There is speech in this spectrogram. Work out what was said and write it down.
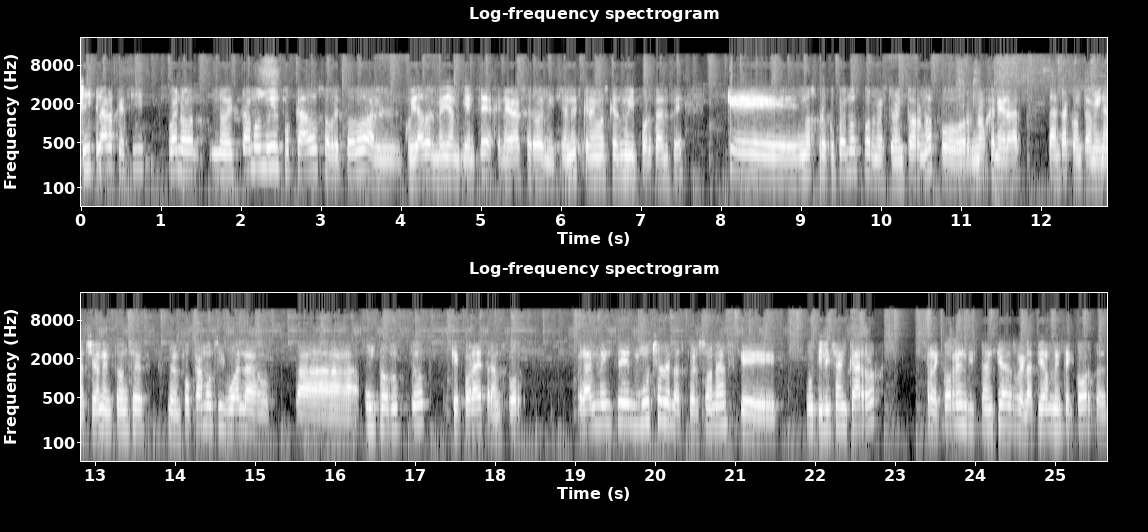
Sí, claro que sí. Bueno, no estamos muy enfocados sobre todo al cuidado del medio ambiente, a generar cero emisiones. Creemos que es muy importante que nos preocupemos por nuestro entorno, por no generar tanta contaminación. Entonces, lo enfocamos igual a, a un producto que fuera de transporte. Realmente muchas de las personas que utilizan carro recorren distancias relativamente cortas.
